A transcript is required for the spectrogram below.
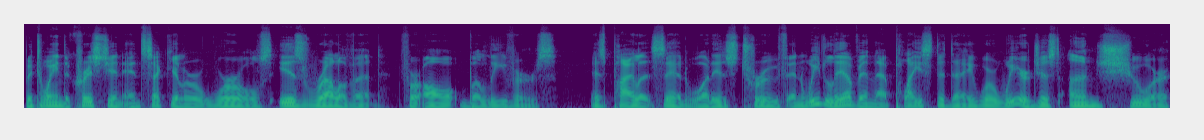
between the Christian and secular worlds is relevant for all believers as Pilate said, what is truth? And we live in that place today where we are just unsure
